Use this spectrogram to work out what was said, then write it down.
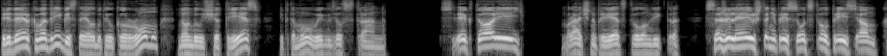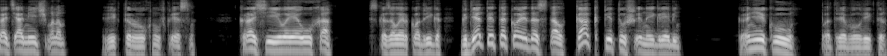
Перед Эр Квадригой стояла бутылка рому, но он был еще трезв и потому выглядел странно. — С Викторией! — мрачно приветствовал он Виктора. Сожалею, что не присутствовал при сём, хотя мичманом. Виктор рухнул в кресло. — Красивое ухо, — сказал Эр Квадриго. — Где ты такое достал? Как петушиный гребень? — Коньяку, — потребовал Виктор.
